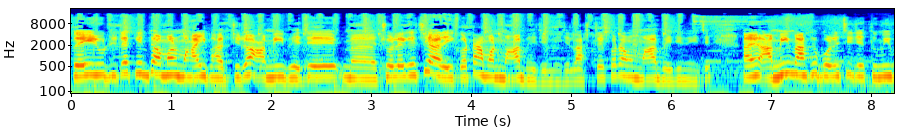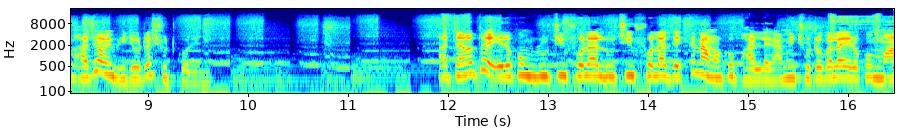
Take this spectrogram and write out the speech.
তো এই রুটিটা কিন্তু আমার মাই ভাজছিল, আমি ভেজে চলে গেছি, আর এই কটা আমার মা ভেজে নিয়েছে। লাস্টের কটা আমার মা ভেজে নিয়েছে। আমি আমি মাকে বলেছি যে, তুমি ভাজো, আমি ভিডিওটা শ্যুট করে নিই। আর জানো তো, এরকম রুটি ফোলা, লুচি ফোলা দেখতে না আমার খুব ভালো লাগে। আমি ছোটোবেলায় এরকম মা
